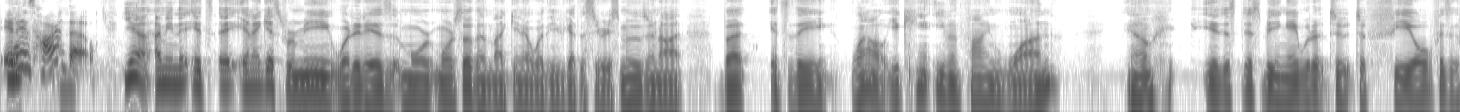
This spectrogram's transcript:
it is Well- hard though. Yeah, I mean it's and I guess for me what it is more more so than like, you know, whether you've got the serious moves or not, but it's the wow, you can't even find one. You know, you just just being able to to to feel physically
